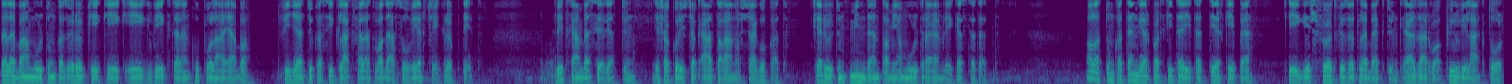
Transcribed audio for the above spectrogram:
belebámultunk az örökké kék ég végtelen kupolájába, figyeltük a sziklák felett vadászó vércsék röptét. Ritkán beszélgettünk, és akkor is csak általánosságokat. Kerültünk mindent, ami a múltra emlékeztetett. Alattunk a tengerpart kiterített térképe, ég és föld között lebegtünk, elzárva a külvilágtól,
